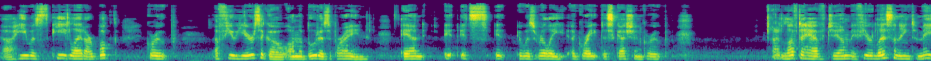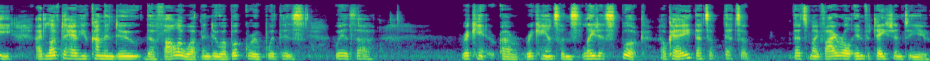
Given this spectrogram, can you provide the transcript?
uh, he was he led our book group a few years ago on the Buddha's brain, and it, it's it, it was really a great discussion group. I'd love to have Jim, if you're listening to me, I'd love to have you come and do the follow up and do a book group with his, with uh, Rick uh, Rick Hanson's latest book. Okay, that's a that's a that's my viral invitation to you.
